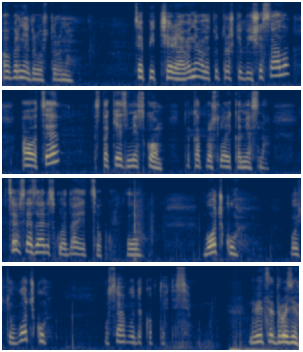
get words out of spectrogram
Оберни другу сторону. Це підчеревина, але тут трошки більше сала. А оце з таке з м'язком. Така прослойка м'ясна. Це все зараз складається у бочку. Ось цю бочку. Усе буде коптитися. Дивіться, друзі,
